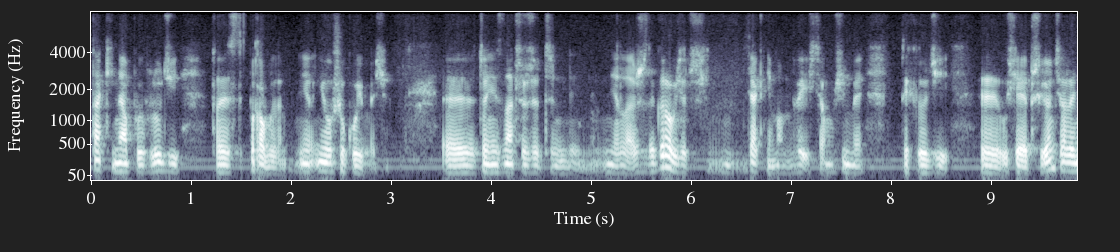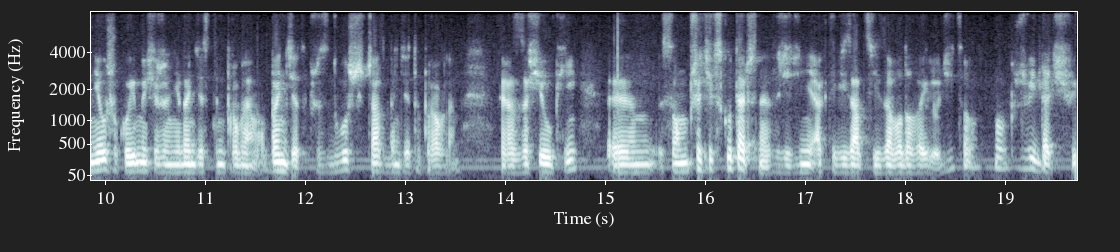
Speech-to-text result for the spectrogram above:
taki napływ ludzi to jest problem, nie, nie oszukujmy się. Y, To nie znaczy, że nie należy tego robić, jak nie mamy wyjścia, musimy tych ludzi y, u siebie przyjąć, ale nie oszukujmy się, że nie będzie z tym problemu. Będzie to przez dłuższy czas, będzie to problem. Teraz zasiłki ym, są przeciwskuteczne w dziedzinie aktywizacji zawodowej ludzi, co no, już widać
